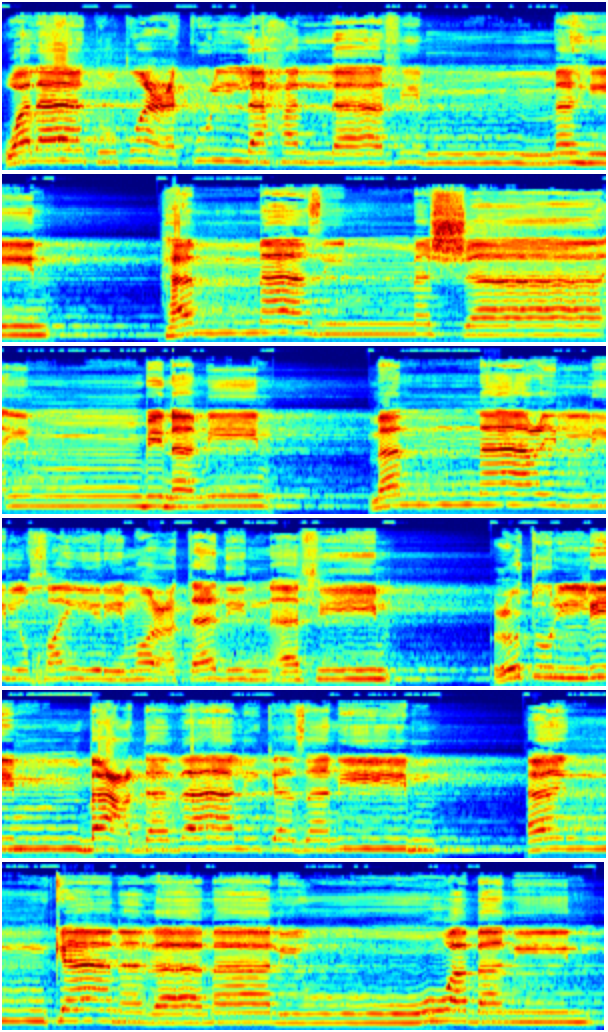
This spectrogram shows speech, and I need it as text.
ولا تطع كل حلاف مهين هماز مشاء بنميم مناع للخير معتد أثيم عتل بعد ذلك زنيم أن كان ذا مال وبنين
